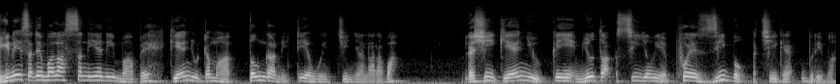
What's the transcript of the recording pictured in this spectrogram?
ဒီကနေ့စက်တင်ဘာလ12ရက်နေ့မှာပဲ KNU တပ်မဟာ3ကနေတရားဝင်ကြေညာလာတာပါ။လက်ရှိ KNU ကရင်အမျိုးသားအစည်းအရုံးရဲ့ဖွဲ့စည်းပုံအခြေခံဥပဒေမှာ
